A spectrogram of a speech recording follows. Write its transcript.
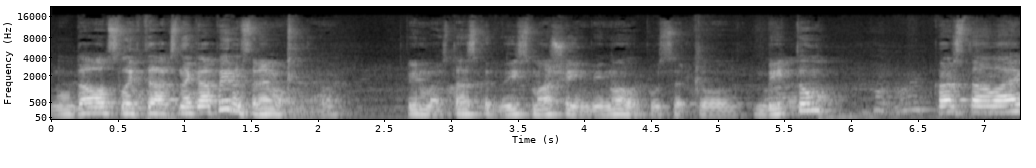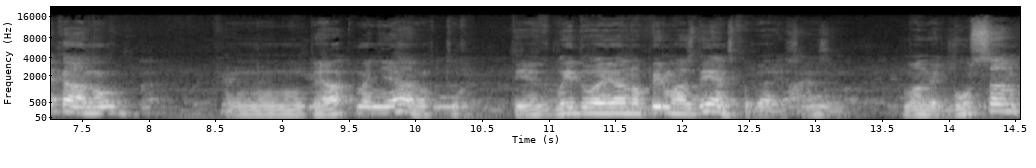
nu, daudz sliktāks nekā pirms remonta. Pirmais tas, kad visa mašīna bija nolipusi ar to bitumu karstā laikā. Nu, un, un, un pie akmeņa, jā, nu, tur tie lidoja jau no pirmās dienas pa gaisu. nezinu. Man ir busam,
